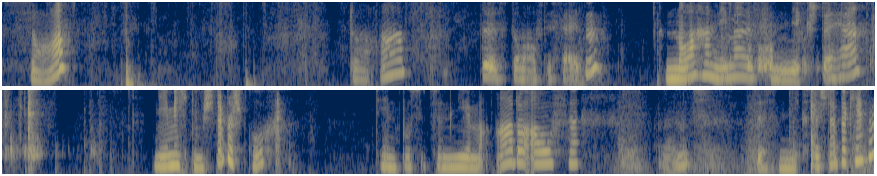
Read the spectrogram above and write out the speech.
So. Da ab. Das tun wir auf die Seiten. Nachher nehmen wir das nächste her. Nehme ich den Stempelspruch. Den positionieren wir auch da auf. Und das nächste Stempelkissen.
